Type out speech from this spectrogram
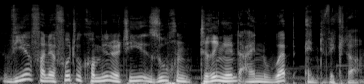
Wir von der Foto-Community suchen dringend einen Webentwickler.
